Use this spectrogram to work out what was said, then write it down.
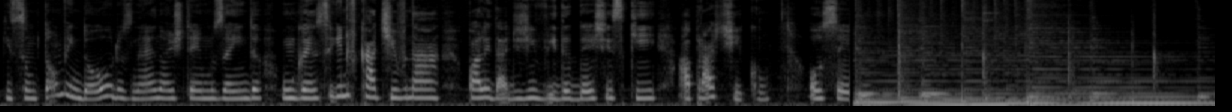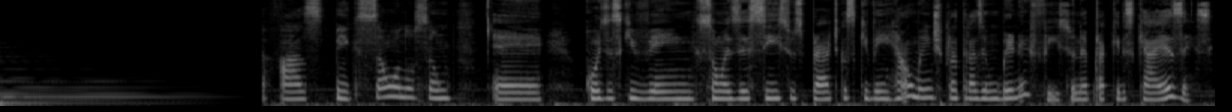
que são tão vindouros, né, nós temos ainda um ganho significativo na qualidade de vida destes que a praticam. Ou seja, as PICs são ou não são é, coisas que vêm, são exercícios, práticas que vêm realmente para trazer um benefício, né, para aqueles que a exercem.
